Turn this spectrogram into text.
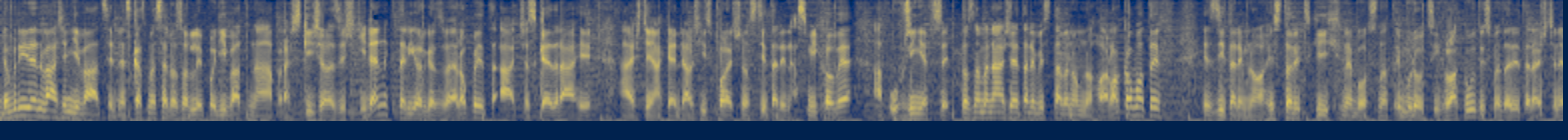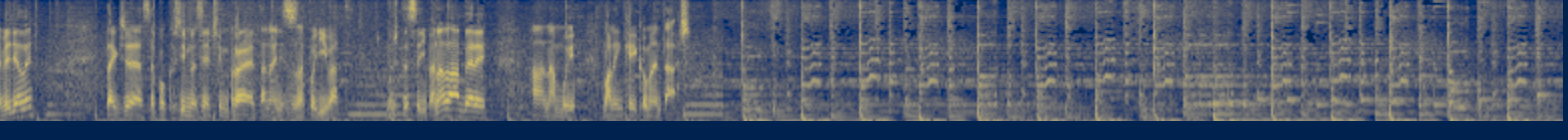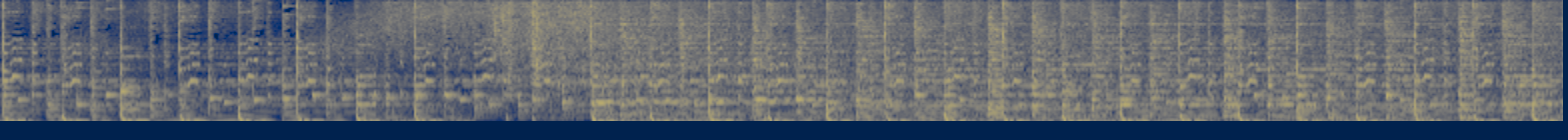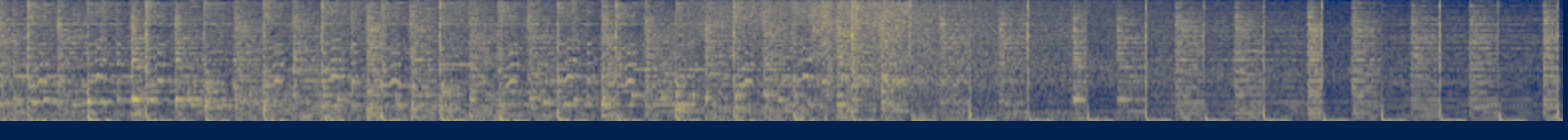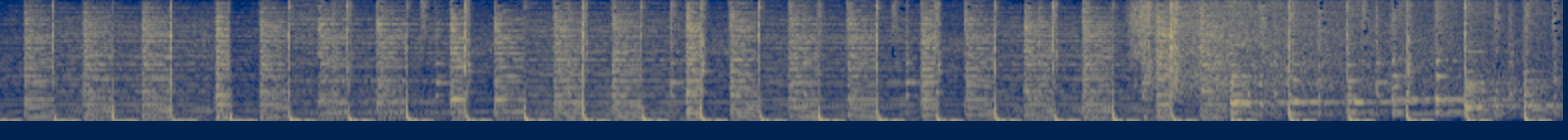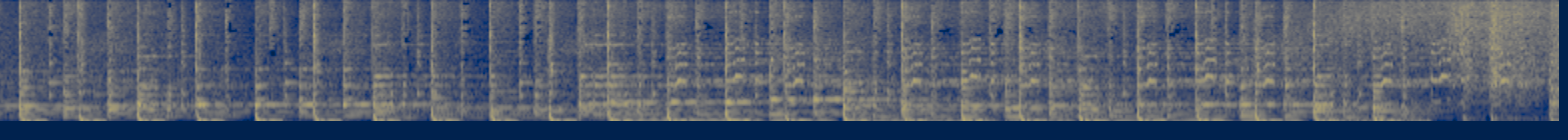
Dobrý den, vážení diváci. Dneska jsme se rozhodli podívat na Pražský železniční den, který organizuje Ropit a České dráhy a ještě nějaké další společnosti tady na Smíchově a v Uhříně vsi. To znamená, že je tady vystaveno mnoho lokomotiv, jezdí tady mnoho historických nebo snad i budoucích vlaků, ty jsme tady teda ještě neviděli, takže se pokusíme s něčím projet a na něco se podívat. Můžete se dívat na záběry a na můj malinký komentář.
